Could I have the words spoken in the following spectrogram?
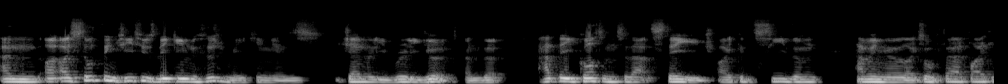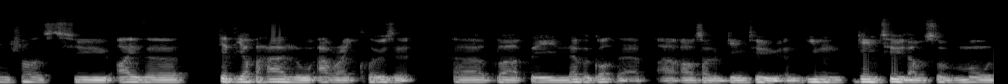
And I, I still think G2's late game decision making is generally really good, and that had they gotten to that stage, I could see them having a like sort of fair fighting chance to either get the upper hand or outright close it. Uh, but they never got there uh, outside of game two, and even game two that was sort of more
